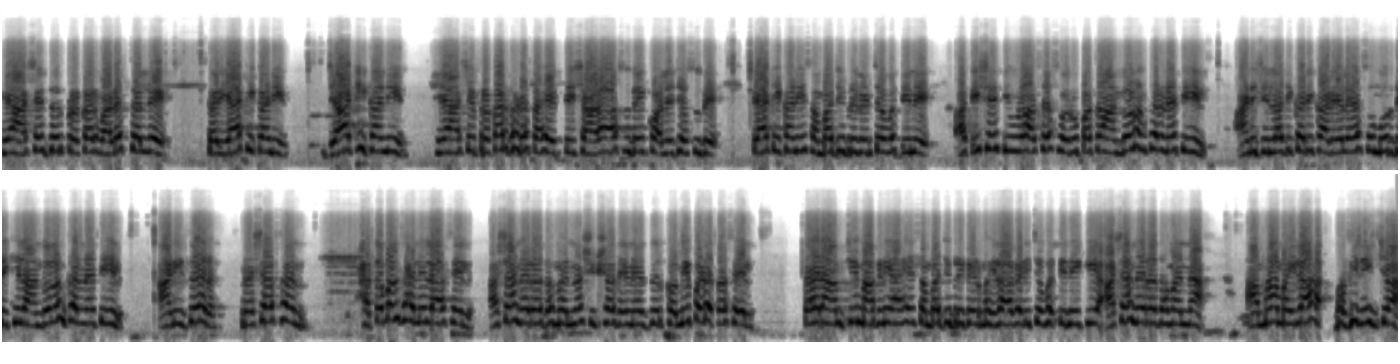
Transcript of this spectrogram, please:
हे असे जर प्रकार वाढत चालले तर या ठिकाणी ज्या ठिकाणी हे असे प्रकार घडत आहेत ते शाळा असू दे कॉलेज असू दे त्या ठिकाणी संभाजी ब्रिगेडच्या वतीने अतिशय तीव्र अशा स्वरूपाचं आंदोलन करण्यात येईल. आणि जिल्हाधिकारी कार्यालयासमोर देखील आंदोलन करण्यात येईल. आणि जर प्रशासन हतबल झालेला असेल अशा नराधमांना शिक्षा देण्यात जर कमी पडत असेल तर आमची मागणी आहे संभाजी ब्रिगेड महिला आघाडीच्या वतीने की अशा नराधमांना आम्हा महिला भगिनींच्या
